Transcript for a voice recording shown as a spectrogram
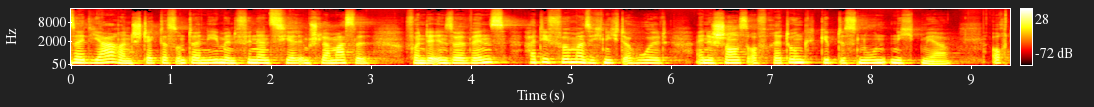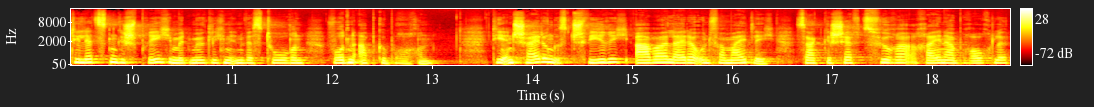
seit Jahren steckt das Unternehmen finanziell im Schlamassel. Von der Insolvenz hat die Firma sich nicht erholt. Eine Chance auf Rettung gibt es nun nicht mehr. Auch die letzten Gespräche mit möglichen Investoren wurden abgebrochen. Die Entscheidung ist schwierig, aber leider unvermeidlich, sagt Geschäftsführer Rainer Brauchle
